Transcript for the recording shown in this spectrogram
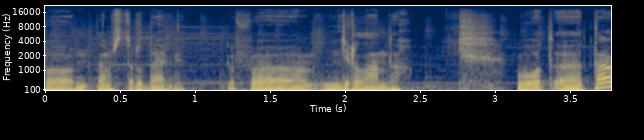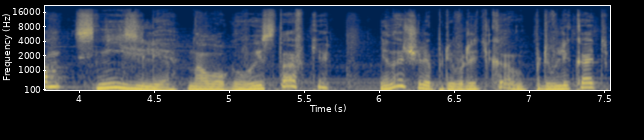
в Амстердаме, в э, Нидерландах? Вот, э, там снизили налоговые ставки и начали привлекать, привлекать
